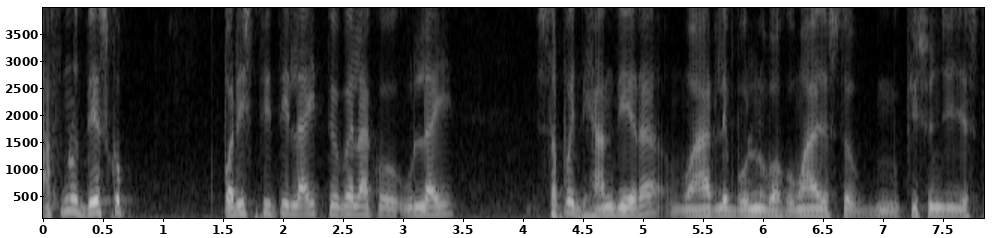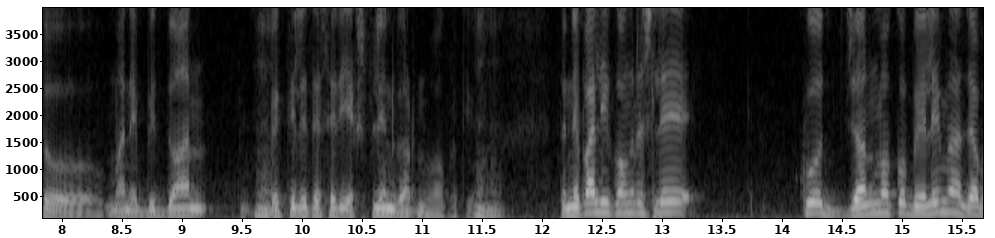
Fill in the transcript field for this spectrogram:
आफ्नो देशको परिस्थितिलाई त्यो बेलाको उसलाई सबै ध्यान दिएर उहाँहरूले बोल्नुभएको उहाँ जस्तो किसुनजी जस्तो माने विद्वान व्यक्तिले त्यसरी एक्सप्लेन गर्नुभएको थियो। त नेपाली कङ्ग्रेसले को जन्मको बेलैमा जब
